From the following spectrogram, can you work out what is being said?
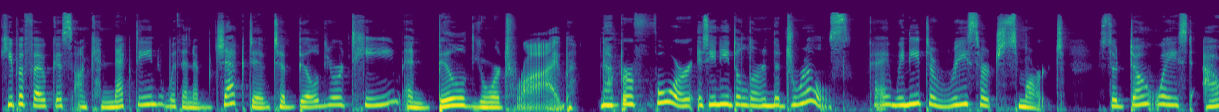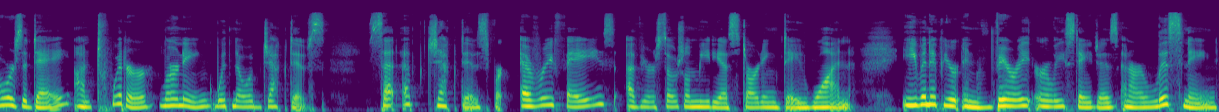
Keep a focus on connecting with an objective to build your team and build your tribe. Number four is you need to learn the drills. Okay. We need to research smart. So don't waste hours a day on Twitter learning with no objectives. Set objectives for every phase of your social media starting day one. Even if you're in very early stages and are listening,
